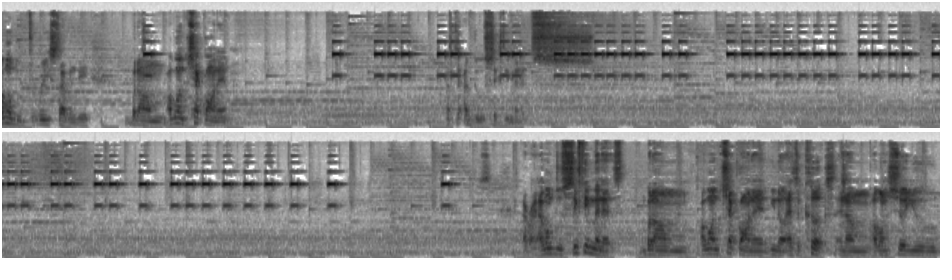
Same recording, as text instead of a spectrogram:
I'm gonna do 370, but um, I'm gonna check on it. I do 60 minutes. All right, I'm gonna do 60 minutes, but um, I want to check on it, you know, as it cooks, and um, I want to show you,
